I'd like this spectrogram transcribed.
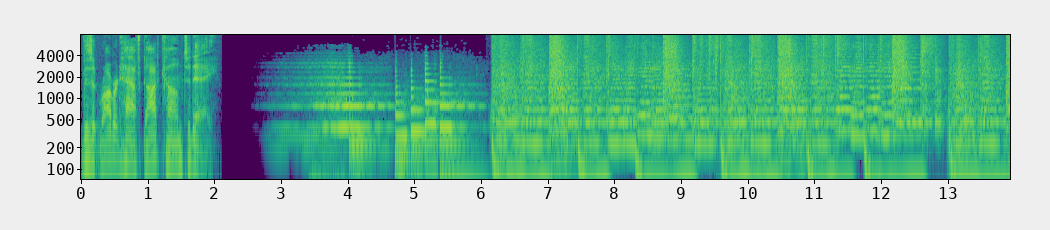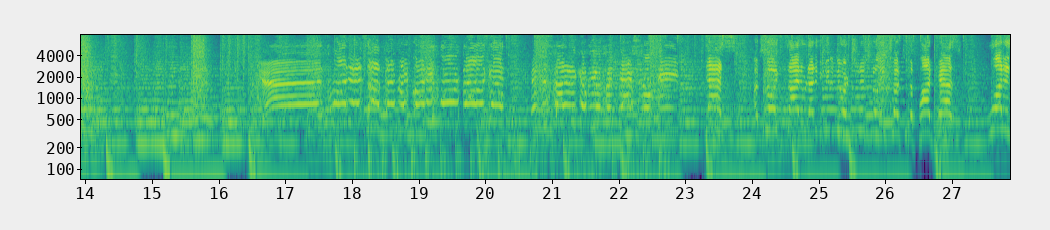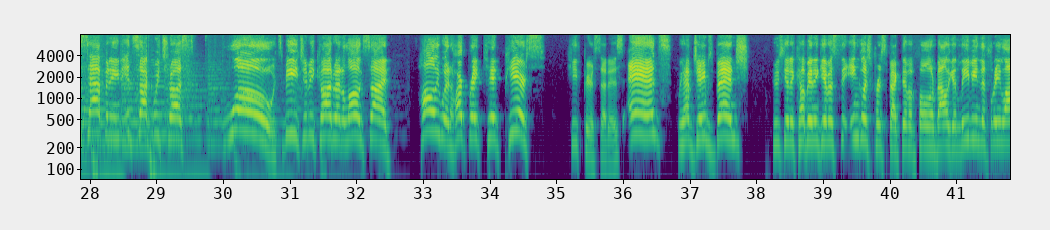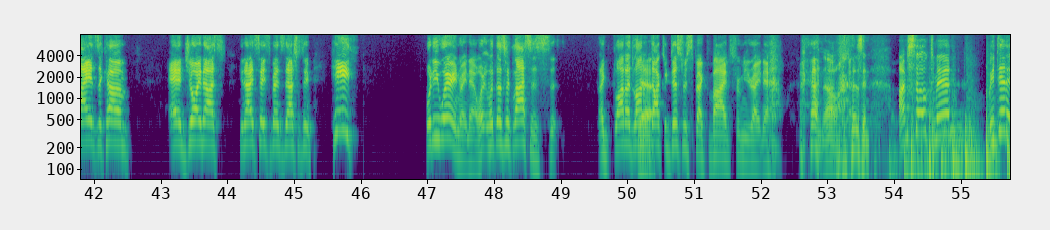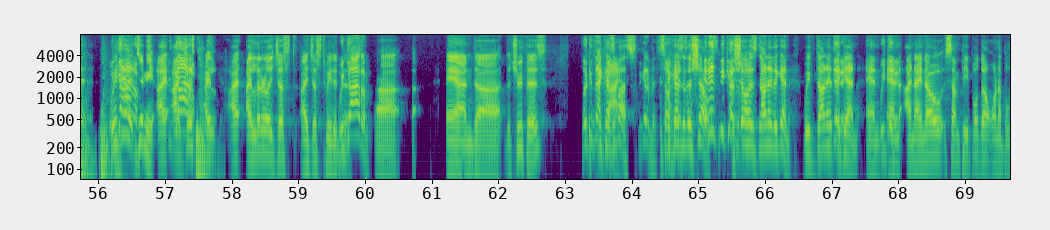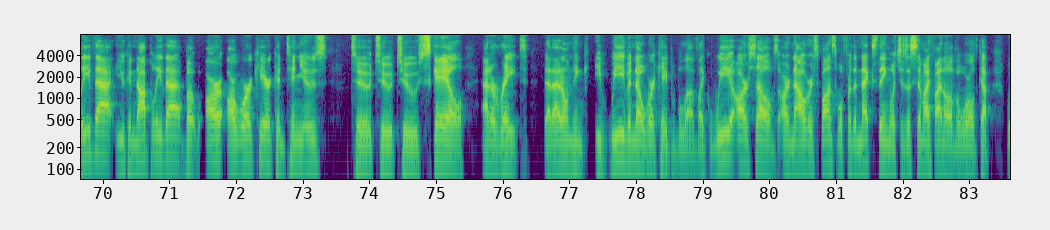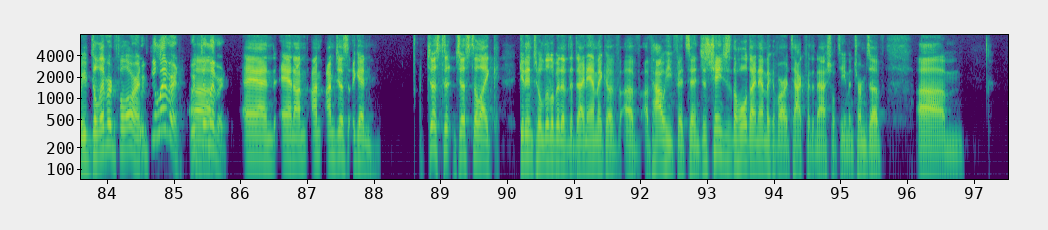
Visit RobertHalf.com today. Yes! What is up, everybody? For Pelicans! It's decided to come to you national team! Yes! I'm so excited. We're not even going to do our traditional intro to the podcast. What is happening in Soccer We Trust? Whoa! It's me, Jimmy Conrad, alongside Hollywood Heartbreak Kid Pearce. Heath Pearce, that is. And we have James Benge, who's going to come in and give us the English perspective of Folarin Balogun, leaving the three Lions to come and join us, United States men's national team. Heath, what are you wearing right now? What, what those are glasses? Like a lot of, lot Yeah. of Dr. Disrespect vibes from you right now. no, listen, I'm stoked, man. We did it. We, got did him. it, Jimmy. I, I just, I, I, I literally just, I just tweeted. We this. got him. Uh, and uh, the truth is, Look at that because guy. of us. Look at him. it's so because of the show. It is because the show us. has done it again. We've done We it it. again, and We did and it. and I know some people don't want to believe that. You cannot believe that, but our our work here continues to to to scale at a rate that I don't think e- we even know we're capable of. Like we ourselves are now responsible for the next thing, which is a semifinal of a World Cup. We've delivered Folarin We've delivered. We've Uh, delivered. and and I'm I'm I'm just again just to just to like get into a little bit of the dynamic of of of how he fits in just changes the whole dynamic of our attack for the national team in terms of um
